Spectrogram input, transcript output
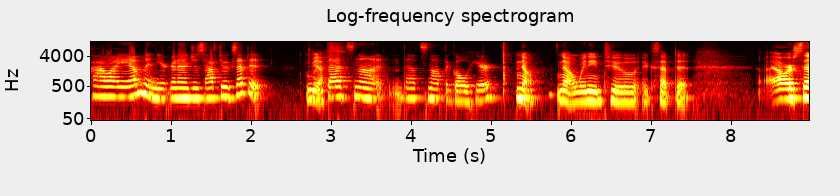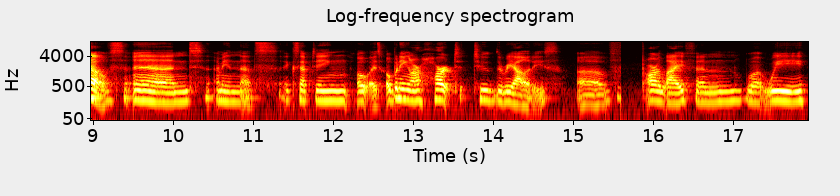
how I am, and you're gonna just have to accept it. Yes. That's not that's not the goal here. No, no, we need to accept it ourselves, and I mean that's accepting. Oh, it's opening our heart to the realities of our life and what we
